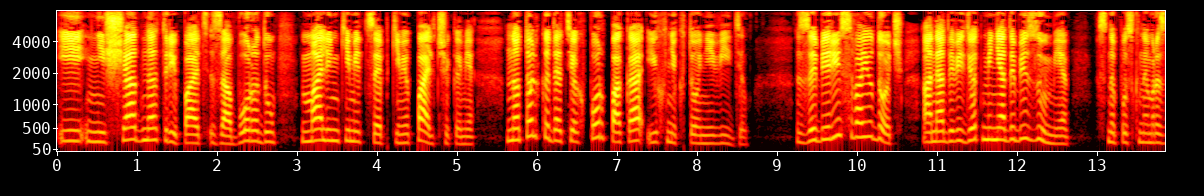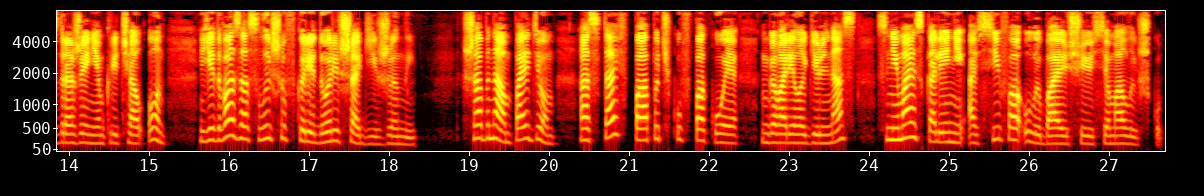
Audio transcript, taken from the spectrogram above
и нещадно трепать за бороду маленькими цепкими пальчиками, но только до тех пор, пока их никто не видел. «Забери свою дочь, она доведет меня до безумия», — с напускным раздражением кричал он, едва заслышав в коридоре шаги жены. «Шабнам, пойдем, оставь папочку в покое», — говорила Гюльнас, снимая с коленей Асифа улыбающуюся малышку.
